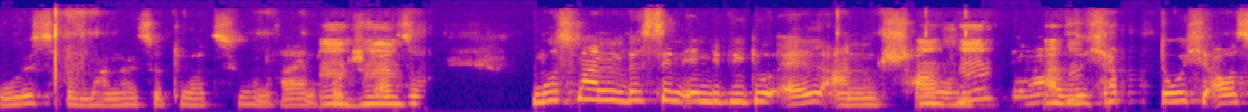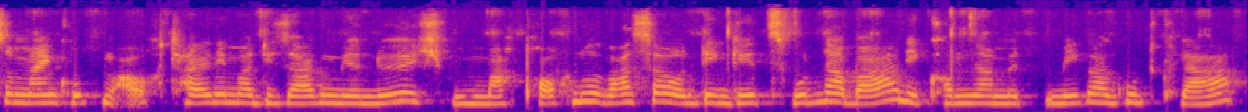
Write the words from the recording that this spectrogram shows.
größere Mangelsituation reinrutscht. Mhm. Also muss man ein bisschen individuell anschauen. Mhm. Ja, also mhm. ich habe durchaus in meinen Gruppen auch Teilnehmer, die sagen mir, nö, ich brauche nur Wasser und denen geht's wunderbar, die kommen damit mega gut klar.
